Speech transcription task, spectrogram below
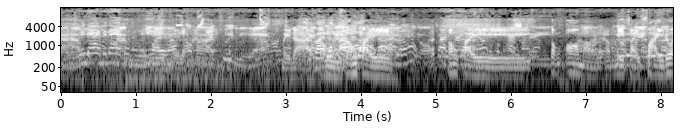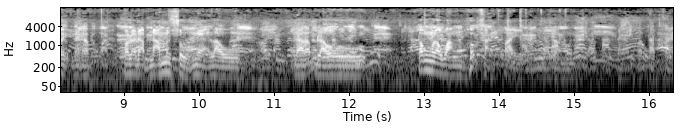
นะครับไม่ได้ไม่ได้ที่เข้ามาช่วยเหลือไม่ได้ต้องต้องไปต้องไปต้องอ้อมเอานะครับ มีสายไฟด้วยนะครับ พอระดับน้ำมันสูงเนี่ยเรานะครับเราต้องระวังพวกสายไฟระวังตัดสาย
